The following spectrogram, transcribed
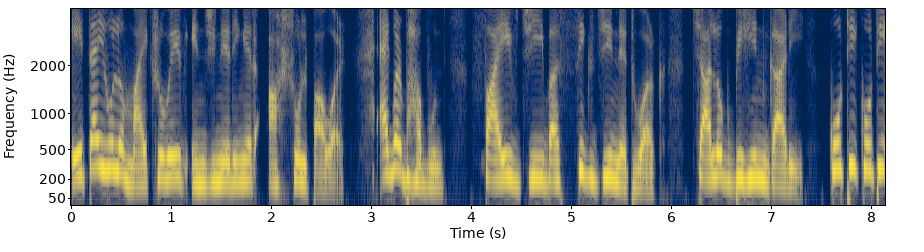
এটাই হলো মাইক্রোওয়েভ ইঞ্জিনিয়ারিংয়ের আসল পাওয়ার একবার ভাবুন ফাইভ বা সিক্স নেটওয়ার্ক চালকবিহীন গাড়ি কোটি কোটি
